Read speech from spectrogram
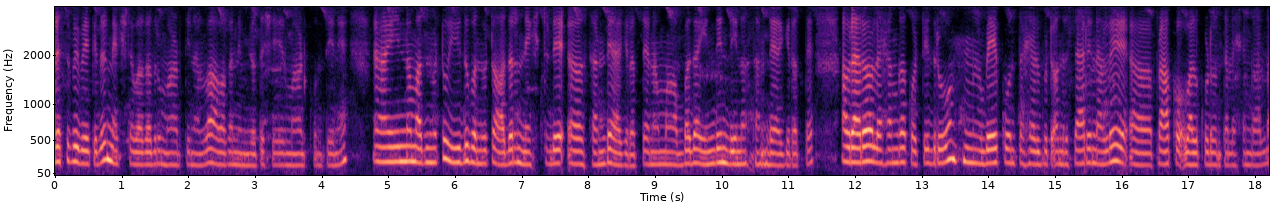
ರೆಸಿಪಿ ಬೇಕಿದ್ರೆ ನೆಕ್ಸ್ಟ್ ಯಾವಾಗಾದರೂ ಮಾಡ್ತೀನಲ್ವ? ಆವಾಗ ನಿಮ್ಮ ಜೊತೆ ಶೇರ್ ಮಾಡ್ಕೊತೀನಿ. ಇನ್ನು ಬಂದ್ಬಿಟ್ಟು ಇದು ಬಂದ್ಬಿಟ್ಟು ಅದರ ನೆಕ್ಸ್ಟ್ ಡೇ ಸಂಡೇ ಆಗಿರುತ್ತೆ. ನಮ್ಮ ಹಬ್ಬದ ಹಿಂದಿನ ದಿನ ಸಂಡೇ ಆಗಿರುತ್ತೆ. ಅವ್ರು ಯಾರೋ ಲೆಹಂಗ ಕೊಟ್ಟಿದ್ರು. ಬೇಕು ಅಂತ ಹೇಳಿಬಿಟ್ಟು, ಅಂದರೆ ಸ್ಯಾರಿನಲ್ಲಿ ಪ್ರಾಕು ಹೊಲ್ಕೊಡು ಅಂತ ಲೆಹಂಗ ಅಲ್ಲ?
